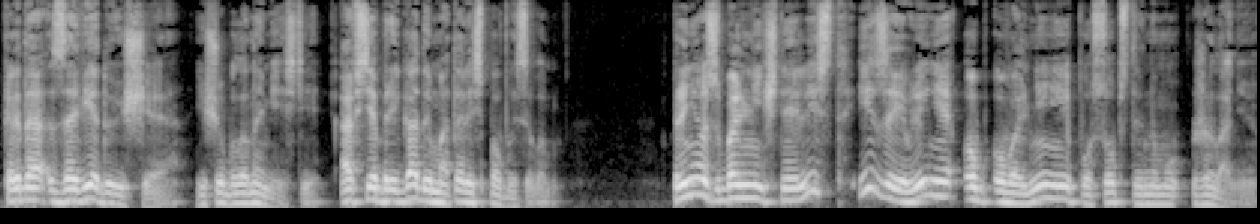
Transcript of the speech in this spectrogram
когда заведующая еще была на месте, а все бригады мотались по вызовам. Принес больничный лист и заявление об увольнении по собственному желанию.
